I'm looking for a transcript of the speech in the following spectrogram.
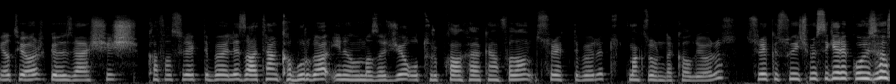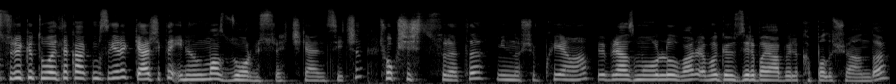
yatıyor. Gözler şiş. Kafa sürekli böyle zaten kaburga inanılmaz acıyor. Oturup kalkarken falan sürekli böyle tutmak zorunda kalıyoruz. Sürekli su içmesi gerek o yüzden sürekli tuvalete kalkması gerek. Gerçekten inanılmaz zor bir süreç kendisi için. Çok şişti suratı. Minnoşum kıyamam. Ve biraz morluğu var ama gözleri bayağı böyle kapalı şu anda.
